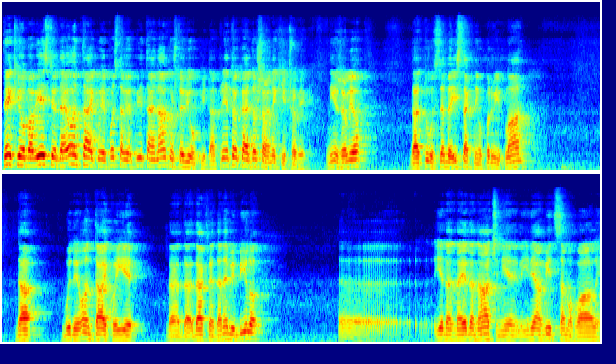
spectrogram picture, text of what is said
tek je obavijestio da je on taj koji je postavio pitanje nakon što je bio upitan. Prije toga je došao neki čovjek. Nije želio da tu sebe istakne u prvi plan, da bude on taj koji je, da, da, dakle, da ne bi bilo e, jedan, na jedan način, ili jedan vid samo hvale,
